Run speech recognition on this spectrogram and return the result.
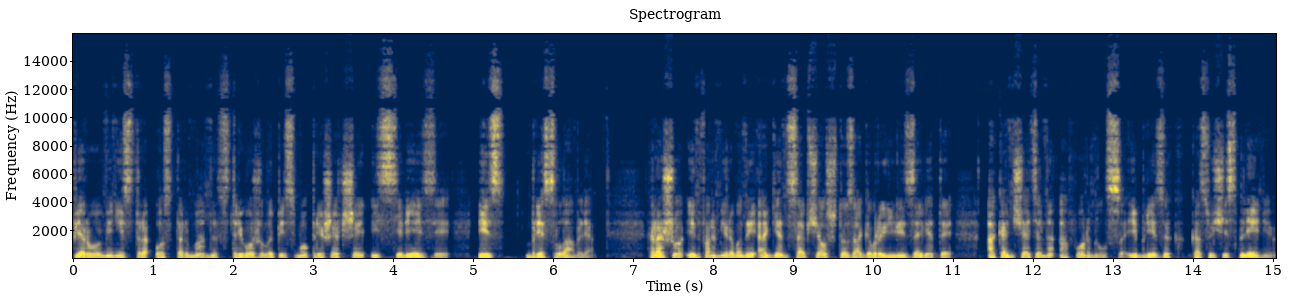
первого министра Остермана встревожило письмо, пришедшее из Силезии, из Бреславля. Хорошо информированный агент сообщал, что заговор Елизаветы окончательно оформился и близок к осуществлению.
